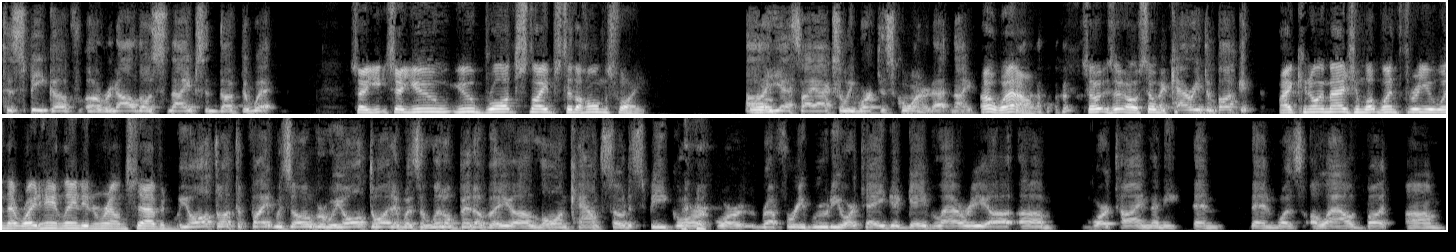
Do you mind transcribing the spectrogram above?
to speak of: uh, Ronaldo Snipes and Doug DeWitt. So you, so you you brought Snipes to the Holmes fight. Uh, yes, I actually worked his corner that night. Oh wow! So, so, oh, so I carried the bucket. I can only imagine what went through you when that right hand landed in round seven. We all thought the fight was over. We all thought it was a little bit of a uh, long count, so to speak, or or referee Rudy Ortega gave Larry uh, um, more time than he than than was allowed. But um,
